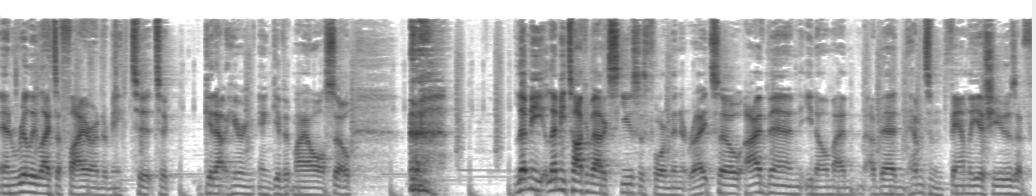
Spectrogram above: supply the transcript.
and really lights a fire under me to to get out here and, and give it my all. So. let me let me talk about excuses for a minute, right? So I've been, you know, my I've been having some family issues. I've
